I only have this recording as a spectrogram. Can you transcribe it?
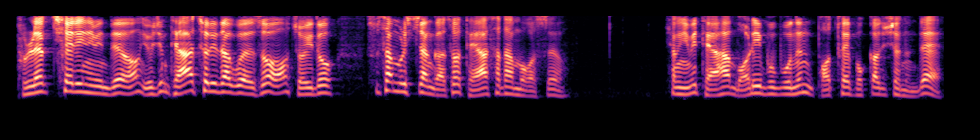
블랙체리님인데요. 요즘 대하철이라고 해서 저희도 수산물 시장 가서 대하 사다 먹었어요. 형님이 대하 머리 부분은 버터에 볶아주셨는데,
